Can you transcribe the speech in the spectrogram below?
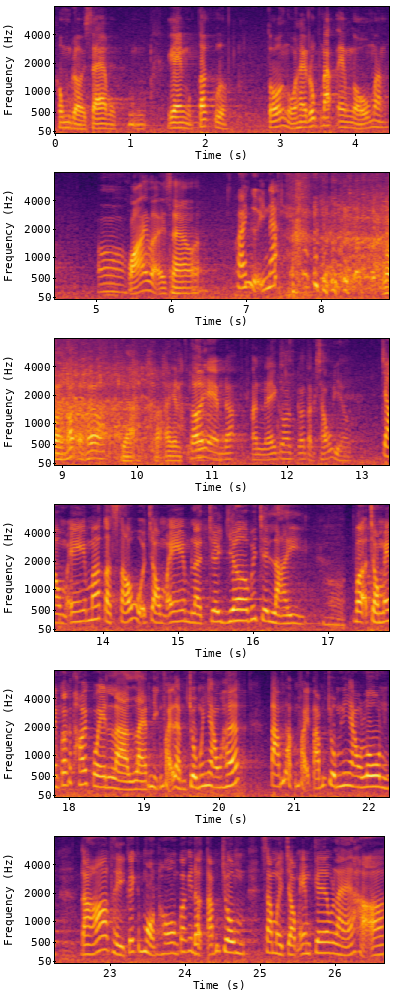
không rời xa một gan một tấc luôn. Tối ngồi hay rút nách em ngủ mà anh. Ờ. Khoái vậy sao á? Khoái ngửi nách. Rồi hết rồi phải không? Dạ em tới em đó anh ấy có có tật xấu gì không chồng em á tật xấu của chồng em là chơi dơ với chơi lầy. Vợ chồng em có cái thói quen là làm gì cũng phải làm chung với nhau hết. Tắm là cũng phải tắm chung với nhau luôn. Đó thì cái, cái một hôm có cái đợt tắm chung xong rồi chồng em kêu là họ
